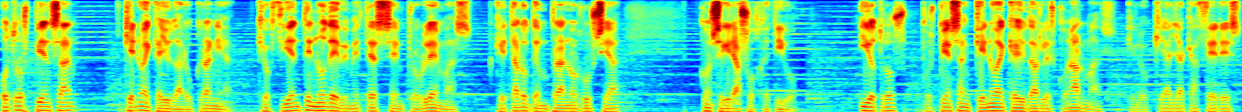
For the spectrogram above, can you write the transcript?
Otros piensan que no hay que ayudar a Ucrania, que Occidente no debe meterse en problemas, que tarde o temprano Rusia conseguirá su objetivo. Y otros pues piensan que no hay que ayudarles con armas, que lo que haya que hacer es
